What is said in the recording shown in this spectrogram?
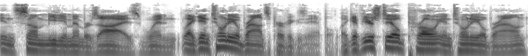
in some media member's eyes when, like Antonio Brown's perfect example. Like if you're still pro Antonio Brown,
